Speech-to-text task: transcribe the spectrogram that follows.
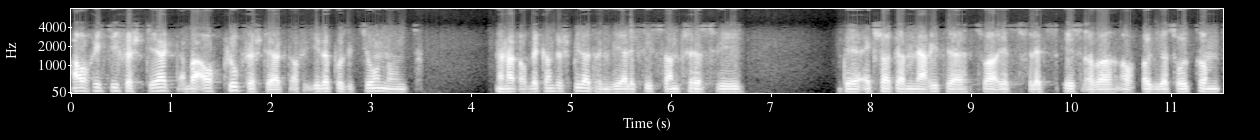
auch richtig verstärkt, aber auch klug verstärkt auf jeder Position und man hat auch bekannte Spieler drin, wie Alexis Sanchez, wie der Ex-Schalker Minarit, der zwar jetzt verletzt ist, aber auch bald wieder zurückkommt.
